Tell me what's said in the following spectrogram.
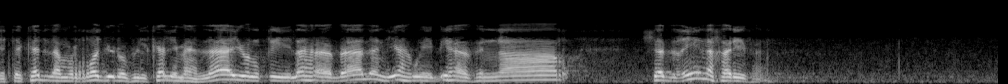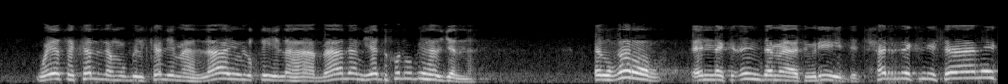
يتكلم الرجل في الكلمة لا يلقي لها بالا يهوي بها في النار سبعين خريفا. ويتكلم بالكلمة لا يلقي لها بالا يدخل بها الجنة. الغرض إنك عندما تريد تحرك لسانك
